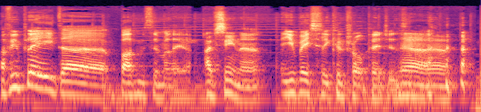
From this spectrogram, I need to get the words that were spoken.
Have you played uh, Bum Simulator? I've seen that. You basically control pigeons. Yeah, yeah.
